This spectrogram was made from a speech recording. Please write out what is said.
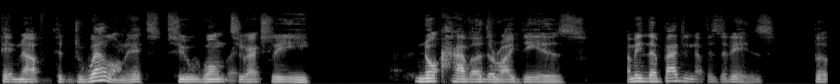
enough to dwell on it to want right. to actually not have other ideas. I mean, they're bad enough as it is, but.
